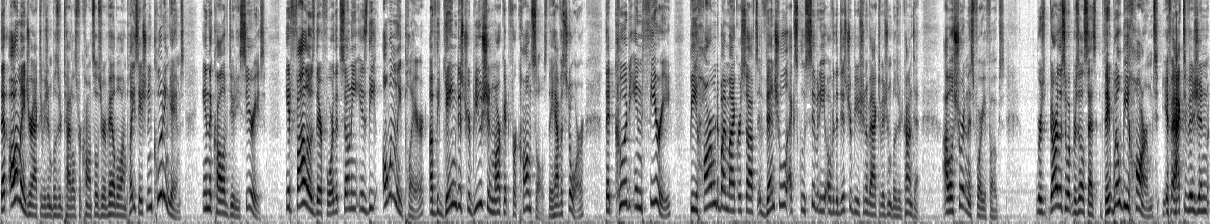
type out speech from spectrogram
that all major Activision Blizzard titles for consoles are available on PlayStation, including games in the Call of Duty series. It follows, therefore, that Sony is the only player of the game distribution market for consoles. They have a store that could, in theory, be harmed by Microsoft's eventual exclusivity over the distribution of Activision Blizzard content. I will shorten this for you, folks. Regardless of what Brazil says, they will be harmed if Activision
